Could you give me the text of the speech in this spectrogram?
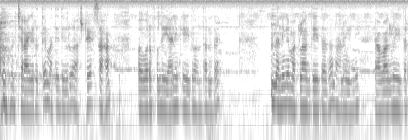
ಚೆನ್ನಾಗಿರುತ್ತೆ. ಮತ್ತು ದೇವರು ಅಷ್ಟೇ ಸಹ ಪವರ್ಫುಲ್ ಏನಕ್ಕೆ ಇದು ಅಂತಂದರೆ ನನಗೆ ಮಕ್ಕಳಾಗದೇ ಇದ್ದಾಗ ನಾನು ಇಲ್ಲಿ ಯಾವಾಗಲೂ ಈ ಥರ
